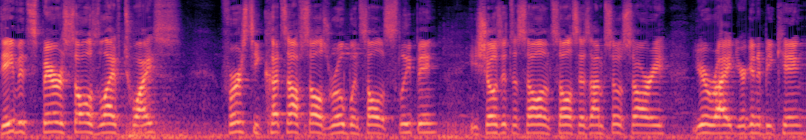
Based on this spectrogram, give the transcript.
David spares Saul's life twice. First, he cuts off Saul's robe when Saul is sleeping. He shows it to Saul, and Saul says, I'm so sorry. You're right. You're going to be king.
